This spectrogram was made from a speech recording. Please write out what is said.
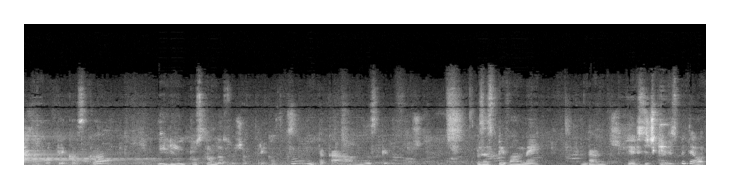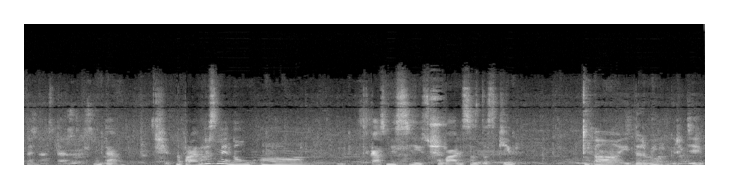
някаква приказка, или им пускам да слушат приказка и така заспиваме. Заспиваме. Да, Вие всички ли спите в една стая? да. Направили сме едно, а, така сме си сковали с дъски а, и дървени гради.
